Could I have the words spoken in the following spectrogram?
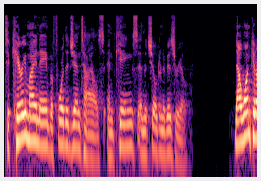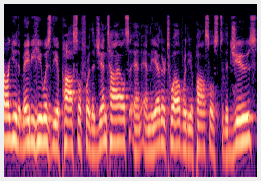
to carry my name before the Gentiles and kings and the children of Israel. Now, one could argue that maybe he was the apostle for the Gentiles and, and the other 12 were the apostles to the Jews.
